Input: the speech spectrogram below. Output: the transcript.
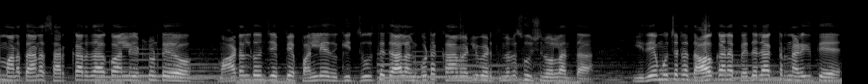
మన తాన సర్కార్ దాఖలు ఎట్లుంటాయో మాటలతో చెప్పే పని లేదు. గిది చూస్తే చాలనుకుంటే కామెంట్లు పెడుతున్నారు చూసిన వాళ్ళంతా ఇదే ముచ్చట దావకాన పెద్ద డాక్టర్ని అడిగితే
